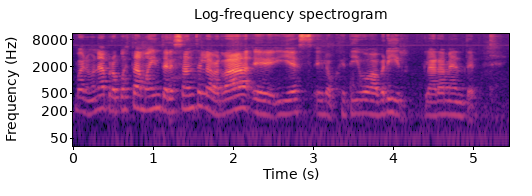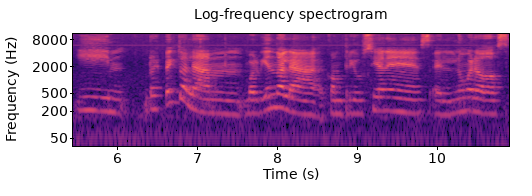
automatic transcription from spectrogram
Bueno, una propuesta muy interesante, la verdad, eh, y es el objetivo abrir, claramente. Y respecto a la, mm, volviendo a las contribuciones, el número dos,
